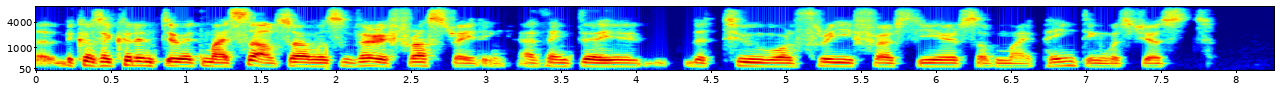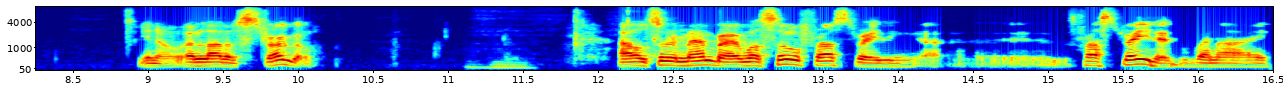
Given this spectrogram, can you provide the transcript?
uh, because I couldn't do it myself, so it was very frustrating. I think the the two or three first years of my painting was just, you know, a lot of struggle. Mm-hmm. I also remember I was so frustrating, uh, frustrated when I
